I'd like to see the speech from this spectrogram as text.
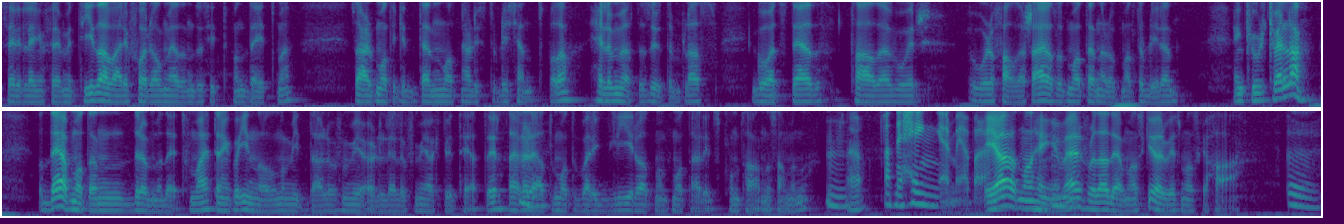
se litt lenger frem i tid, da, være i forhold med den du sitter på en date med, så er det på en måte ikke den måten jeg har lyst til å bli kjent på, da. Heller møtes ute en plass, gå et sted, ta det hvor, hvor det faller seg, og så på en måte ender det opp med at det blir en, en kul kveld, da. Og det er på en måte en drømmedate for meg. Det trenger ikke å inneholde noe middag eller for mye øl eller for mye aktiviteter. Det er heller det at det på en måte bare glir, og at man på en måte er litt spontane sammen. Da. Mm. Ja. At ni henger med bare. Ja, at man henger Mm. mer, for det er det man skal gjøre hvis man skal ha Mm.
